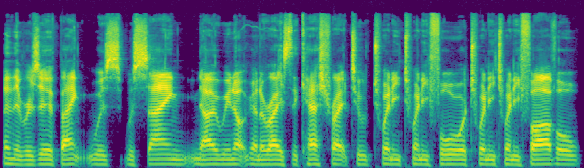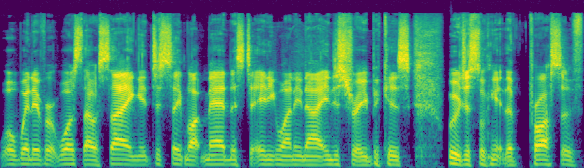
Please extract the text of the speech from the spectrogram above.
when the Reserve Bank was was saying, no, we're not going to raise the cash rate till 2024 or 2025 or or whatever it was they were saying, it just seemed like madness to anyone in our industry because we were just looking at the price of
